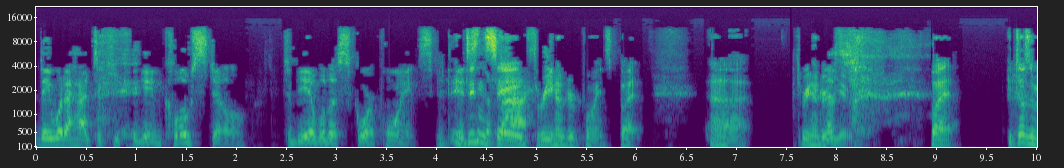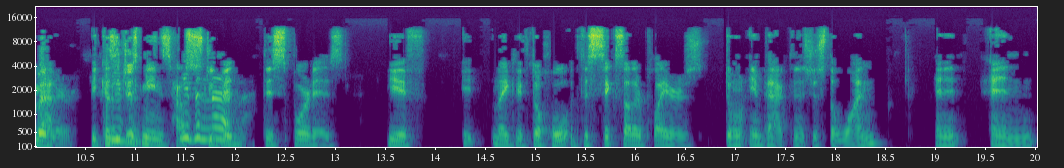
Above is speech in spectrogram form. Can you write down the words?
they would have had to keep the game close still to be able to score points. It, it didn't say fact. 300 points, but uh, 300 That's... years. But it doesn't matter because even, it just means how stupid then. this sport is. If it like if the whole if the six other players don't impact and it's just the one, and it and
